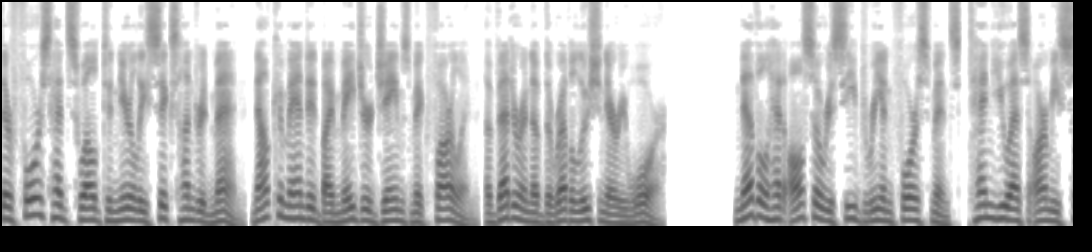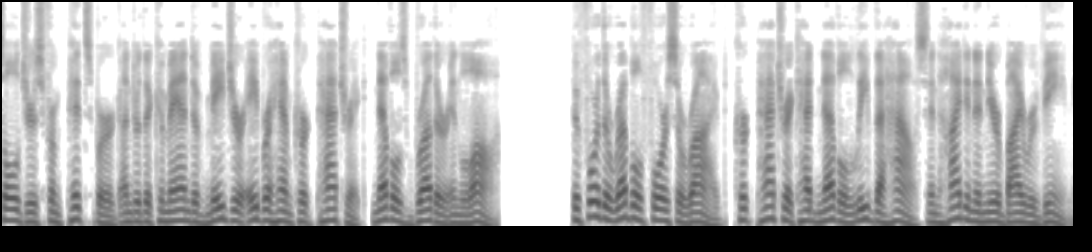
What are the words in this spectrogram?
Their force had swelled to nearly 600 men, now commanded by Major James McFarland, a veteran of the Revolutionary War. Neville had also received reinforcements, 10 U.S. Army soldiers from Pittsburgh under the command of Major Abraham Kirkpatrick, Neville's brother-in-law. Before the rebel force arrived, Kirkpatrick had Neville leave the house and hide in a nearby ravine.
